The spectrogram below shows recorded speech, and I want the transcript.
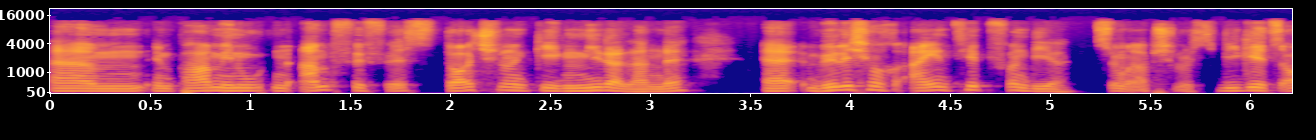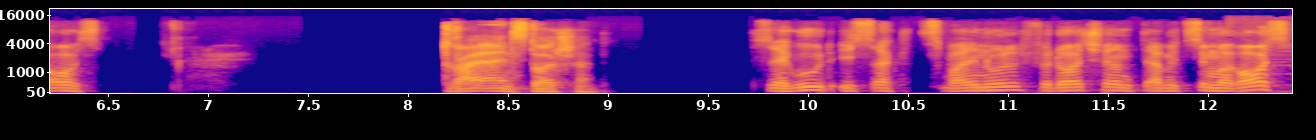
ähm, in ein paar Minuten Ampfiff ist, Deutschland gegen Niederlande, äh, will ich noch einen Tipp von dir zum Abschluss. Wie geht's aus? 3-1 Deutschland. Sehr gut, ich sage 2-0 für Deutschland, damit sind wir raus.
